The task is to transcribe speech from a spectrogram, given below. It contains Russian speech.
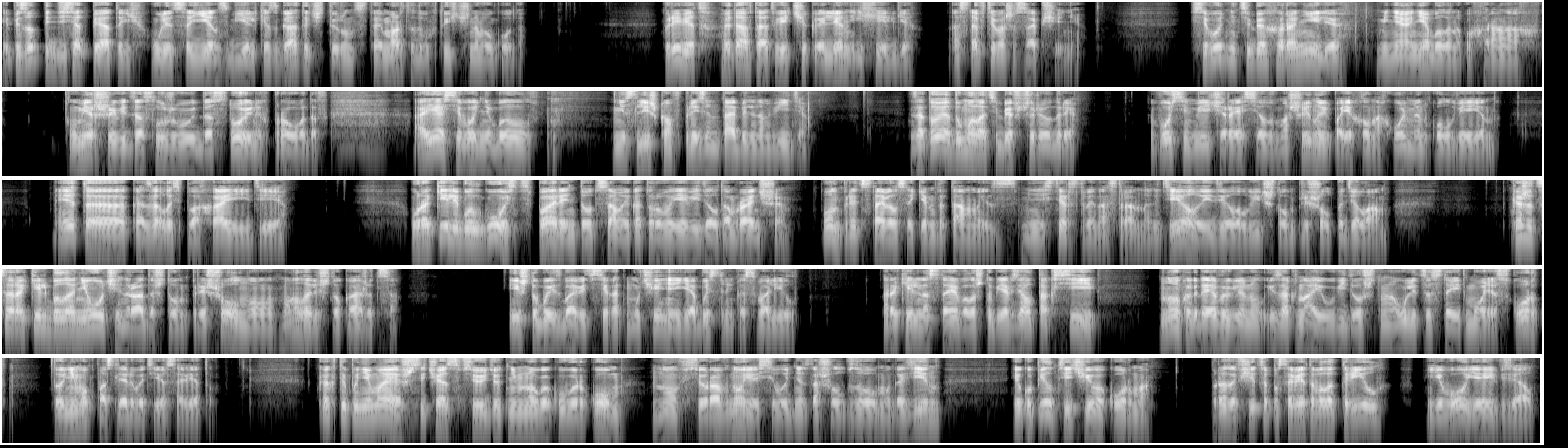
Эпизод 55. Улица Йенс Бьелькесгата, 14 марта 2000 года. Привет, это автоответчик Элен и Хельги. Оставьте ваше сообщение. Сегодня тебя хоронили, меня не было на похоронах. Умершие ведь заслуживают достойных проводов, а я сегодня был не слишком в презентабельном виде. Зато я думал о тебе в Шрёдере. Восемь вечера я сел в машину и поехал на Хольмен Колвейен. Это оказалась плохая идея. У Ракели был гость, парень, тот самый, которого я видел там раньше. Он представился кем-то там из Министерства иностранных дел и делал вид, что он пришел по делам. Кажется, Ракель была не очень рада, что он пришел, но мало ли что кажется. И чтобы избавить всех от мучений, я быстренько свалил. Ракель настаивала, чтобы я взял такси, но когда я выглянул из окна и увидел, что на улице стоит мой эскорт, то не мог последовать ее совету. Как ты понимаешь, сейчас все идет немного кувырком, но все равно я сегодня зашел в зоомагазин и купил птичьего корма. Продавщица посоветовала трил, его я и взял.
